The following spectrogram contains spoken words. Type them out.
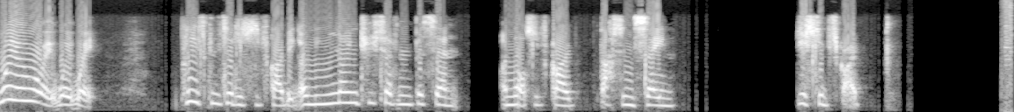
Wait, wait, wait, wait, wait. Please consider subscribing. Only 97% are not subscribed. That's insane. Just subscribe. Did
